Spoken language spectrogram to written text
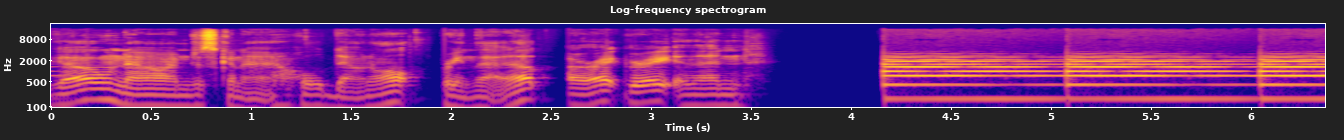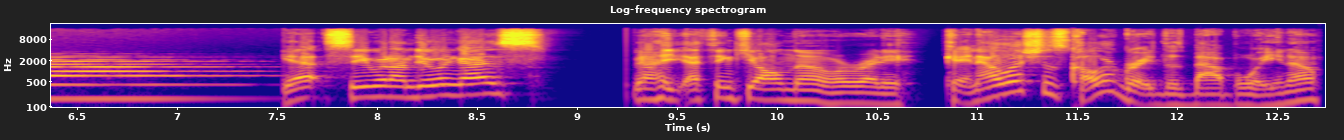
We go. Now I'm just gonna hold down Alt, bring that up. All right, great, and then Yeah, see what I'm doing, guys? I, I think y'all know already. Okay, now let's just color grade this bad boy, you know?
